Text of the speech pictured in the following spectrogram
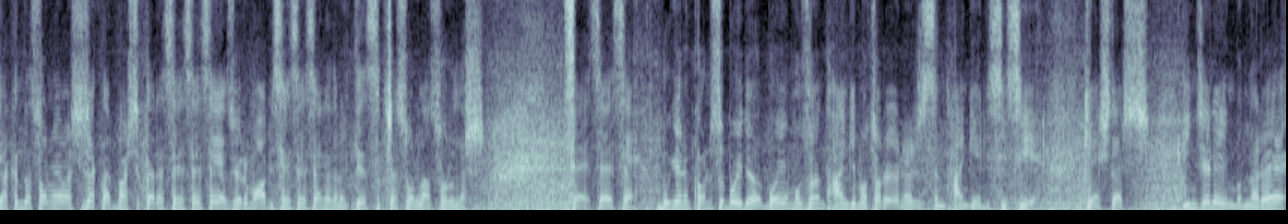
Yakında sormaya başlayacaklar. Başlıklara SSS yazıyorum. Abi SSS ne demek diye sıkça sorulan sorular. SSS. Bugünün konusu buydu. Boyum uzun. Hangi motoru önerirsin? Hangi 50 cc'yi? Gençler inceleyin bunları.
